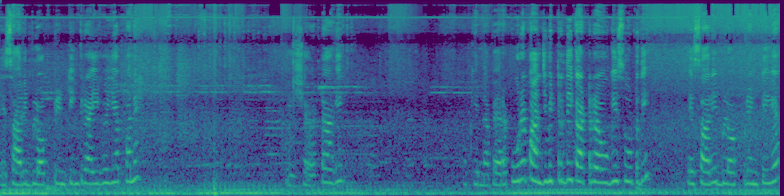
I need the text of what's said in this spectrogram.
ਇਹ ਸਾਰੀ ਬਲੌਕ ਪ੍ਰਿੰਟਿੰਗ ਕਰਾਈ ਹੋਈ ਆਪਾਂ ਨੇ। ਇਹ ਸ਼ਰਟ ਆ ਗਈ। ਕਿੰਨਾ ਪਿਆਰਾ। ਪੂਰੇ 5 ਮੀਟਰ ਦੀ ਕੱਟ ਰਹੂਗੀ ਸੂਟ ਦੀ। ਇਹ ਸਾਰੀ ਬਲੌਕ ਪ੍ਰਿੰਟਿੰਗ ਹੈ।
